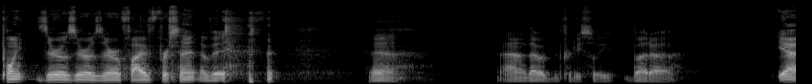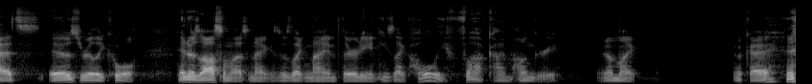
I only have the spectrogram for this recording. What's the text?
point zero zero zero five percent of it. yeah, uh, that would be pretty sweet. But uh, yeah, it's it was really cool. And it was awesome last night because it was like 9.30 and he's like, holy fuck, I'm hungry. And I'm like, okay. and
